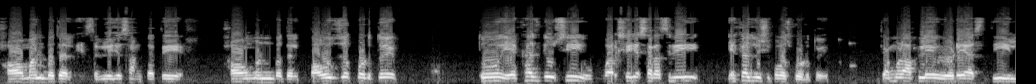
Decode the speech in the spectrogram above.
हवामान बदल हे सगळे जे सांगतात ते हवामान बदल. पाऊस जो पडतोय तो एकाच दिवशी वर्षाच्या सरासरी एकाच दिवशी पाऊस पडतोय. त्यामुळे आपले ओढे असतील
